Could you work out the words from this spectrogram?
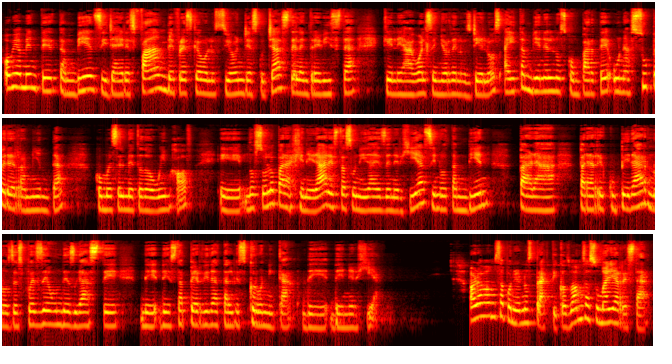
Obviamente también si ya eres fan de Fresca Evolución, ya escuchaste la entrevista que le hago al Señor de los Hielos, ahí también él nos comparte una súper herramienta como es el método Wim Hof, eh, no solo para generar estas unidades de energía, sino también para para recuperarnos después de un desgaste, de, esta pérdida tal vez crónica de, de energía. Ahora vamos a ponernos prácticos, vamos a sumar y a restar.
